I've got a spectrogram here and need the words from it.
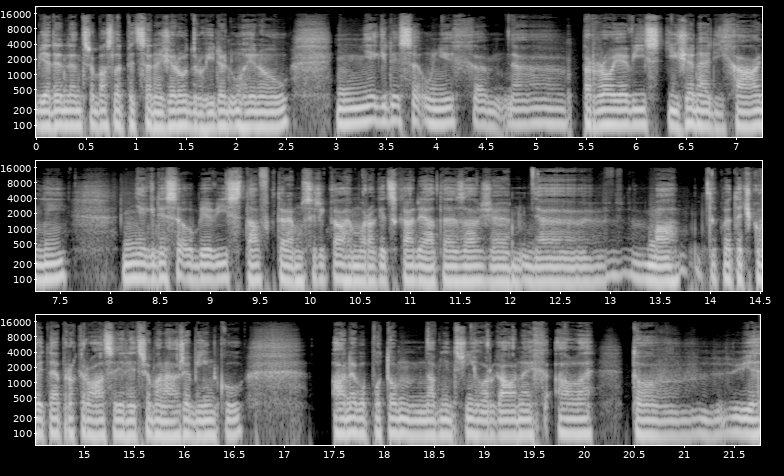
jeden den třeba slepice nežerou, druhý den uhynou. Někdy se u nich uh, projeví stížené dýchání, Někdy se objeví stav, kterému se říká hemoragická diatéza, že má takové tečkovité prokroháceniny třeba na hřebínku a nebo potom na vnitřních orgánech, ale to je,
